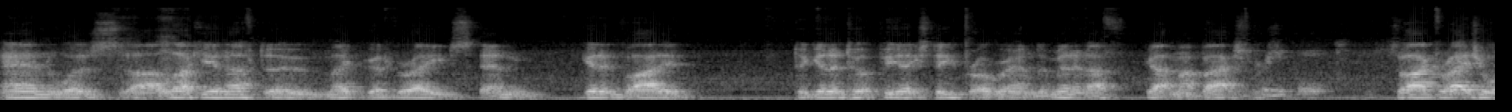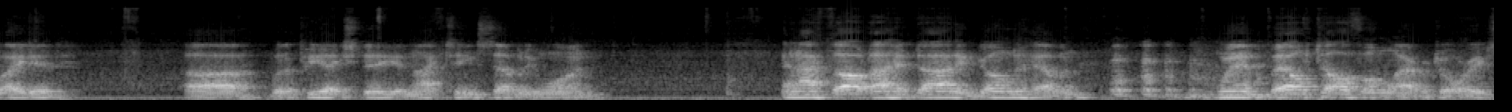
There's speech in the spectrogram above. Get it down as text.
and was uh, lucky enough to make good grades and get invited to get into a PhD program the minute I got my bachelor's. So I graduated uh, with a PhD in 1971. And I thought I had died and gone to heaven when Bell Telephone Laboratories,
